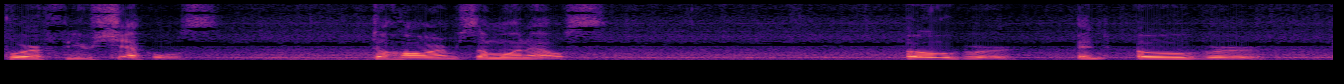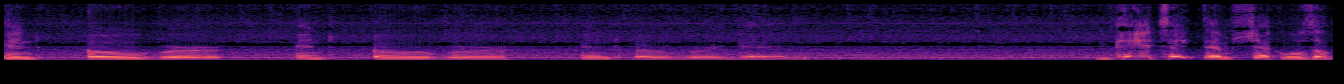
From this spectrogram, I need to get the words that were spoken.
for a few shekels to harm someone else. Over and over and over and over and over again. You can't take them shekels up,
